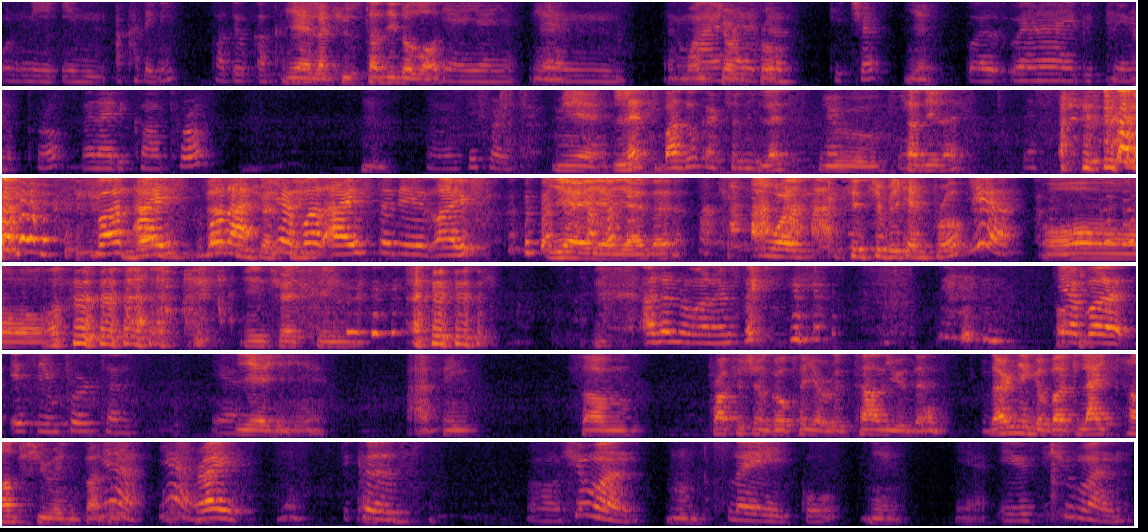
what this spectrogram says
only in academy, Baduk Academy. Yeah, like you studied a lot, yeah, yeah, yeah. Yeah. And and once I you're had pro, a teacher. Yeah. But when I became a pro, when I become a pro, Hmm. it was different. yeah, less baduk actually, less. You study less. Yes. but I, That- but I, yeah, but I studied life. Yeah, yeah, yeah. That was since you became pro. yeah. Oh, interesting. I don't know what I'm saying. yeah, but it's important. Yeah. Yeah, yeah, yeah. I think some professional Go player would tell you that learning about life helps you in battle. Yeah, yeah, right. Yeah. Because uh, human Mm, play Go. yeah. Yeah, if human.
